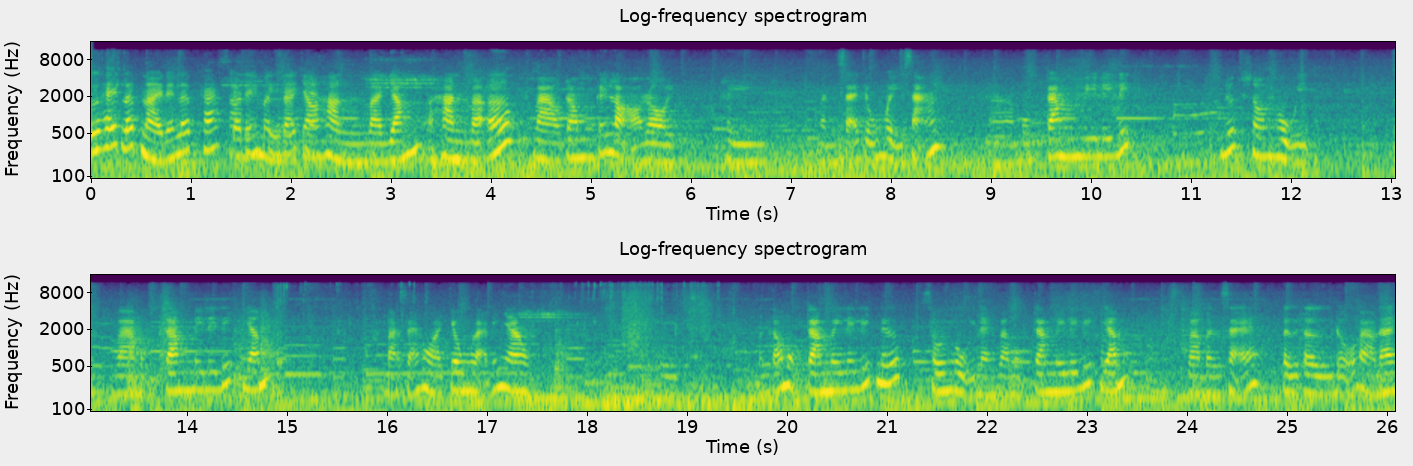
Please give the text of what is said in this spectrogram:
cứ hết lớp này đến lớp khác cho đến mình đã cho nha. hành và giấm hành và ớt vào trong cái lọ rồi thì mình sẽ chuẩn bị sẵn à, 100 ml nước sôi nguội và 100ml giấm. Bạn sẽ hòa chung lại với nhau. Thì mình có 100ml nước sôi nguội này và 100ml giấm. Và mình sẽ từ từ đổ vào đây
